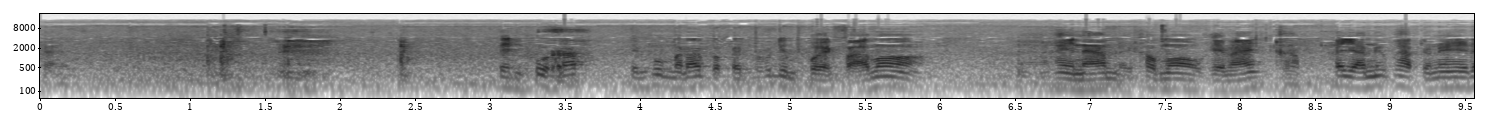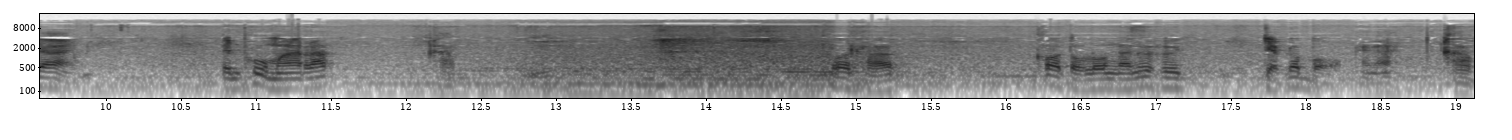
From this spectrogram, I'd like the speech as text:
ขาดเป็นผู้รับเป็นผู้มารับก็เป็นผู้ที่เปิดฝาหม้อ ให้น้ำไหลเข้าหม้อโอเคไหมครับ พยายามนึกภาพตรงนั้นให้ได้ เป็นผู้มารับครับโทษครับ ข้อตกลงกันก็คือ เจ็บแล้วบอกเห็นไหมครับ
